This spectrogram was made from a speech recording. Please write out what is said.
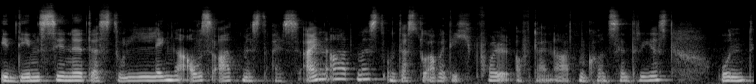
in dem Sinne, dass du länger ausatmest als einatmest und dass du aber dich voll auf deinen Atem konzentrierst. Und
